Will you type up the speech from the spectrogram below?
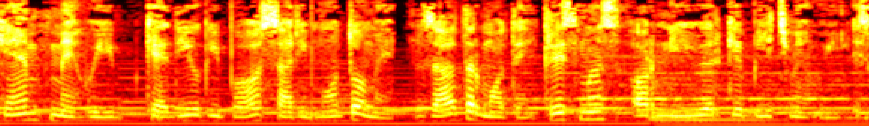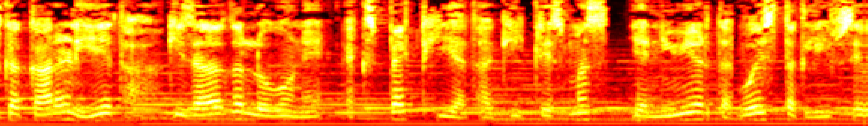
कैंप में हुई कैदियों की बहुत सारी मौतों में ज़्यादातर मौतें क्रिसमस और न्यू ईयर के बीच में हुई। इसका कारण ये था कि ज़्यादातर लोगों ने एक्सपेक्ट किया था कि क्रिसमस या न्यू ईयर तक वो इस तकलीफ़ से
